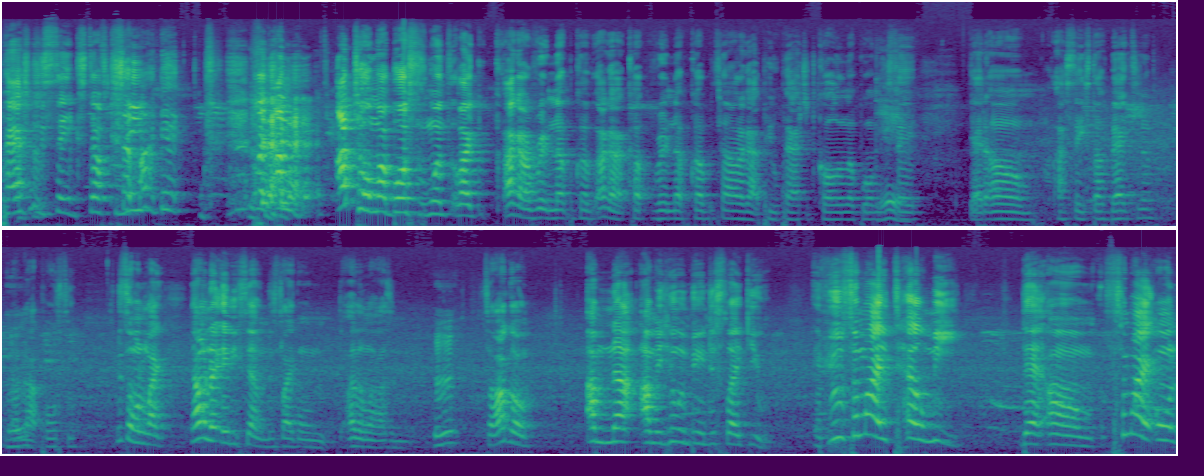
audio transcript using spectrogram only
pastors say stuff to Suck me, my dick. like I'm, I told my bosses once, like I got written up, a couple, I got cou- written up a couple times. I got people pastors calling up on me Yeah. saying that um I say stuff back to them. Mm-hmm. I'm not supposed to. It's on like not on the 87. It's like on other lines. And, Mhm. So I go, I'm not. I'm a human being just like you. If you somebody tell me that um somebody on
